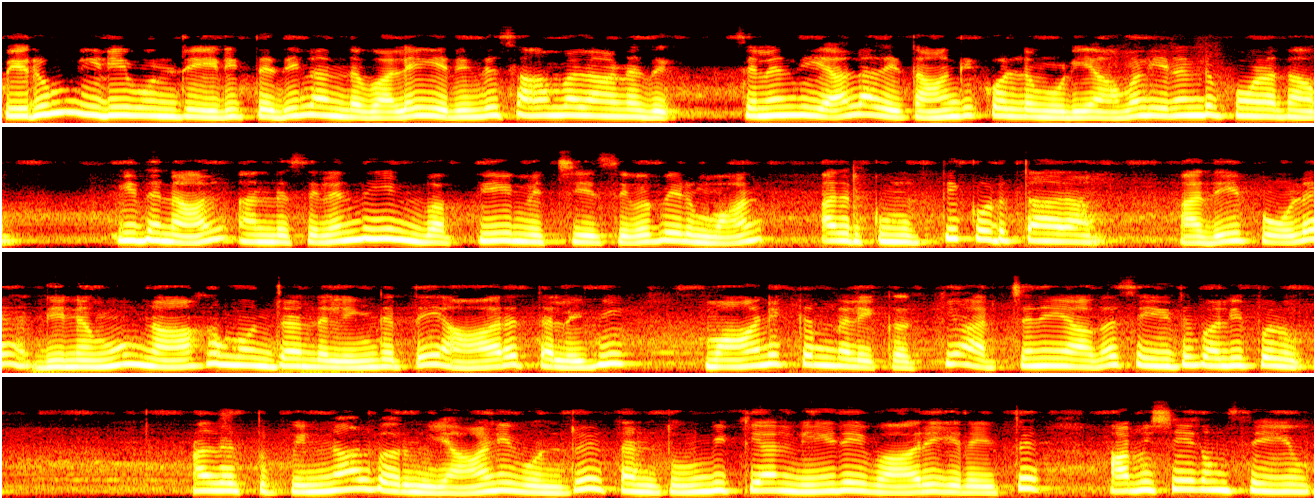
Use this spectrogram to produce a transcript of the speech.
பெரும் இடி ஒன்று இடித்ததில் அந்த வலை எரிந்து சாம்பலானது. சிலந்தியால் அதை தாங்கிக் கொள்ள முடியாமல் இறந்து போனதாம். இதனால் அந்த சிலந்தியின் பக்தியை மெச்சிய சிவபெருமான் அதற்கு முக்தி கொடுத்தாராம். அதே போல தினமும் நாகம் ஒன்று அந்த லிங்கத்தை ஆறத் தழுவி மாணிக்கங்களை கக்கி அர்ச்சனையாக செய்து வழிபடும். அதற்கு பின்னால் வரும் யானை ஒன்று தன் தும்பிக்கையால் நீரை வாரி இறைத்து அபிஷேகம் செய்யும்.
